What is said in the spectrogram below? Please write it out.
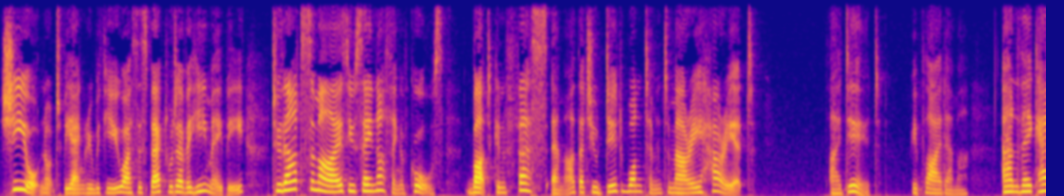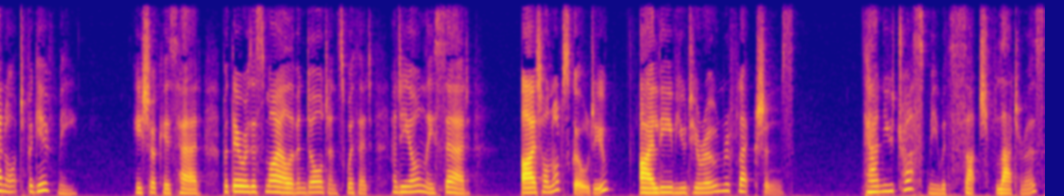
She ought not to be angry with you, I suspect, whatever he may be. To that surmise you say nothing, of course; but confess, Emma, that you did want him to marry Harriet." "I did," replied Emma, "and they cannot forgive me." He shook his head, but there was a smile of indulgence with it, and he only said, "I shall not scold you. I leave you to your own reflections." "Can you trust me with such flatterers?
